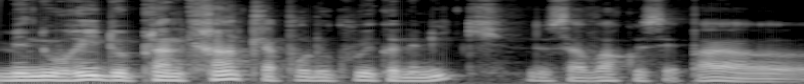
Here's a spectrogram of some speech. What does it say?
mais nourri de plein de craintes là pour le coup économique, de savoir que c'est pas euh,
